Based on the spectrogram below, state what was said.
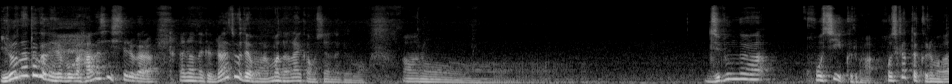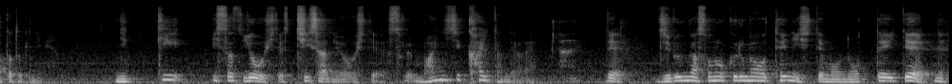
いろんなところでね僕は話してるからあれなんだけどラジオではまだないかもしれないんだけどもあのー自分が欲しい車欲しかった車があった時に日記一冊用意して小さいの用意してそれ毎日書いたんだよね。はい。で自分がその車を手にしても乗っていて、ね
